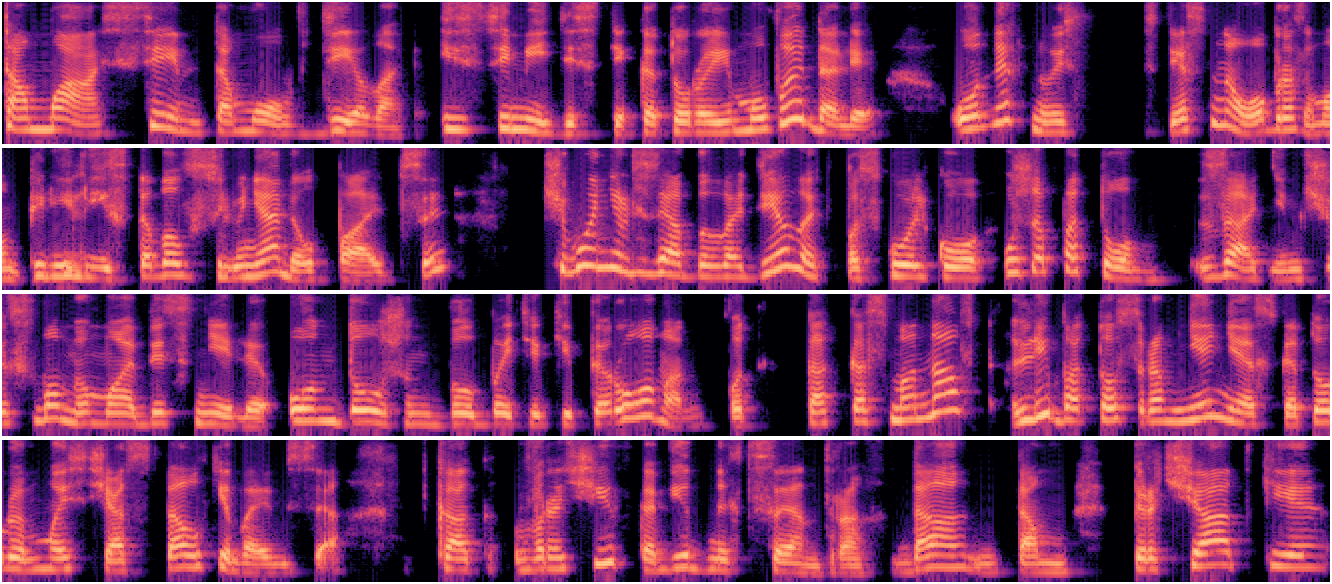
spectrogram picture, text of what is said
тома, семь томов дела из 70, которые ему выдали, он их, ну, естественным образом, он перелистывал, слюнявил пальцы – чего нельзя было делать, поскольку уже потом, задним числом ему объяснили, он должен был быть экипирован вот как космонавт, либо то сравнение, с которым мы сейчас сталкиваемся, как врачи в ковидных центрах, да, там перчатки,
